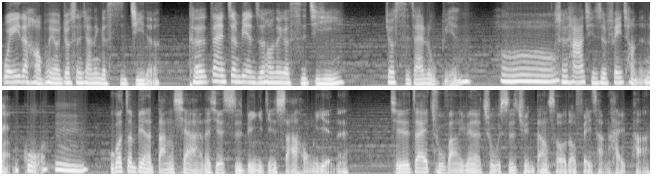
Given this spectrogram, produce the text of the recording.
唯一的好朋友就剩下那个司机了。可是，在政变之后，那个司机就死在路边哦，所以他其实非常的难过。嗯，不过政变的当下，那些士兵已经杀红眼了。其实，在厨房里面的厨师群，当时候都非常害怕。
